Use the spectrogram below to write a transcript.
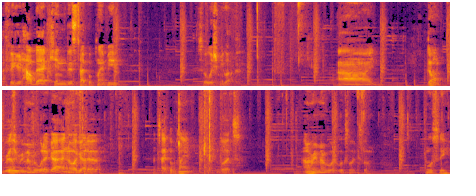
I figured how bad can this type of plant be? So wish me luck. I don't really remember what I got. I know I got a, a type of plant, but I don't remember what it looks like, so we'll see.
